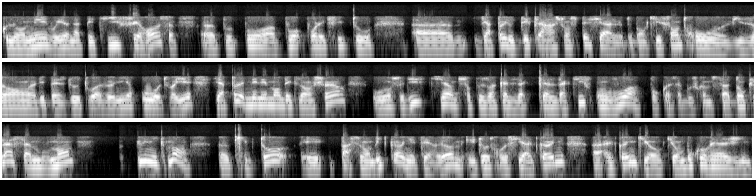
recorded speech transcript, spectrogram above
que l'on ait, vous voyez, un appétit féroce euh, pour, pour, pour, les cryptos. Euh, il n'y a pas eu de déclaration spéciale de banquiers centraux visant les baisses de taux à venir ou autres. Il y a pas un élément déclencheur où on se dit, tiens, sur plusieurs classes d'actifs, on voit pourquoi ça bouge comme ça. Donc là, c'est un mouvement uniquement euh, crypto et pas seulement Bitcoin, Ethereum et d'autres aussi altcoins, euh, altcoins qui ont, qui ont beaucoup réagi.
